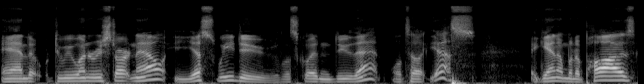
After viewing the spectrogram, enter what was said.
And do we want to restart now? Yes, we do. Let's go ahead and do that. We'll tell it yes. Again, I'm going to pause,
